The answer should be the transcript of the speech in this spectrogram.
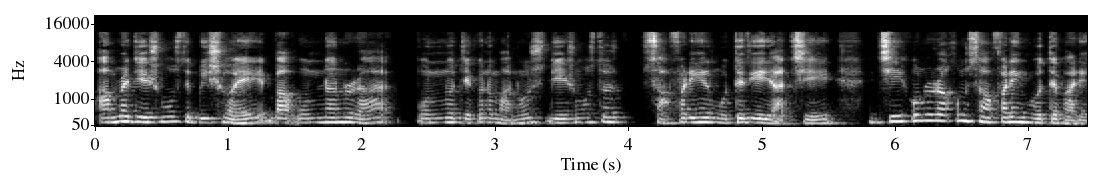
আমরা যে সমস্ত বিষয়ে বা অন্যান্যরা, অন্য যে কোনো মানুষ যে সমস্ত সাফারিংয়ের মধ্যে দিয়ে যাচ্ছে যে কোনো রকম সাফারিং হতে পারে।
